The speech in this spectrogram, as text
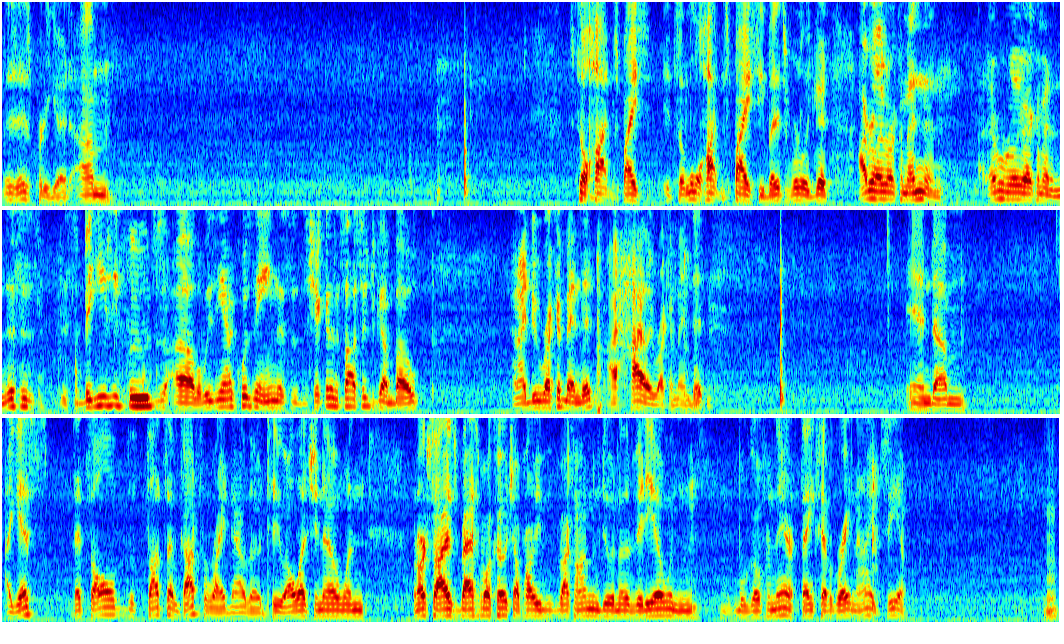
This is pretty good. Um, still hot and spicy. It's a little hot and spicy, but it's really good. I really recommend them. I really recommend them. This is this is Big Easy Foods uh, Louisiana cuisine. This is the chicken and sausage gumbo, and I do recommend it. I highly recommend it. And um, I guess that's all the thoughts I've got for right now, though. Too. I'll let you know when when our size basketball coach, I'll probably be back on and do another video, and we'll go from there. Thanks. Have a great night. See ya.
